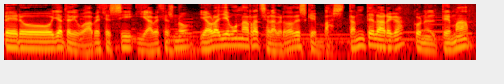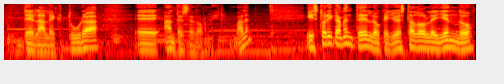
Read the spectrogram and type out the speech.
pero ya te digo, a veces sí y a veces no. Y ahora llevo una racha, la verdad es que bastante larga con el tema de la lectura eh, antes de dormir, ¿vale? Históricamente lo que yo he estado leyendo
